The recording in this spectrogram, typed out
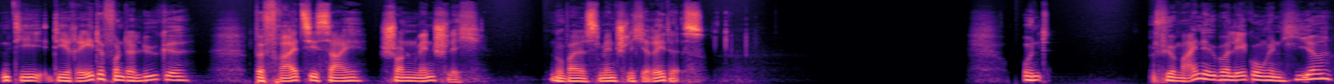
die, die Rede von der Lüge befreit, sie sei schon menschlich, nur weil es menschliche Rede ist. Und für meine Überlegungen hier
